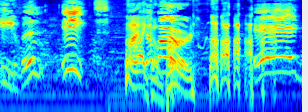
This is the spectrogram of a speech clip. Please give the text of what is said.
even eats like, a, bird. exactly.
